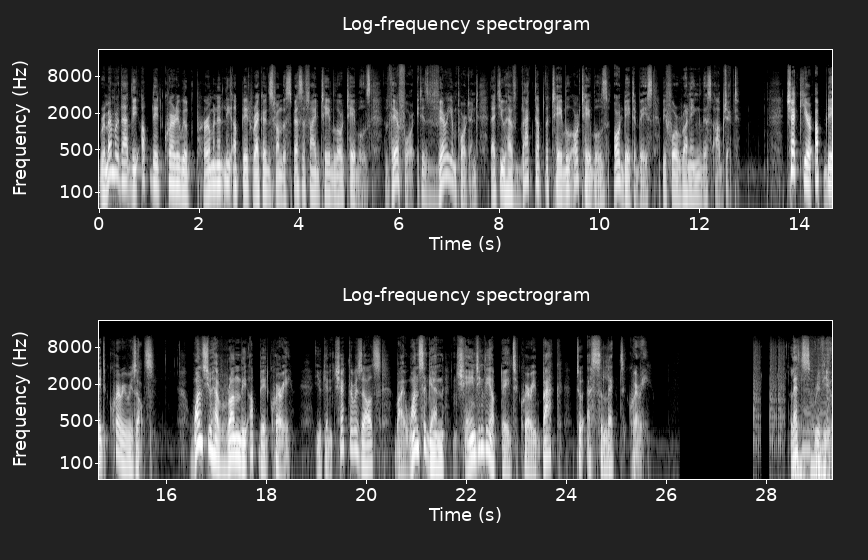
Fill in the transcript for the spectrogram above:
Remember that the update query will permanently update records from the specified table or tables. Therefore, it is very important that you have backed up the table or tables or database before running this object. Check your update query results. Once you have run the update query, you can check the results by once again changing the update query back to a select query. Let's review.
